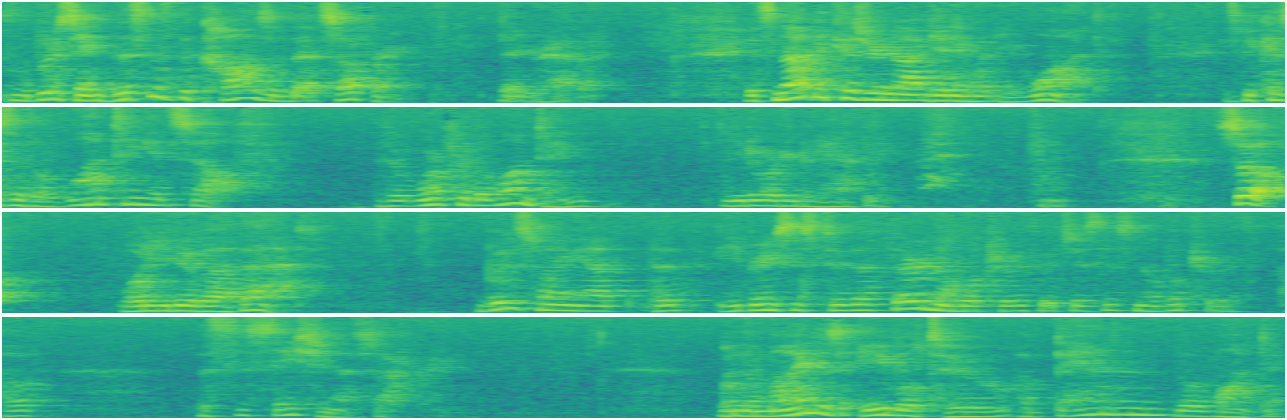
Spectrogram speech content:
And the Buddha is saying this is the cause of that suffering that you're having. It's not because you're not getting what you want. It's because of the wanting itself. If it weren't for the wanting, you'd already be happy. So, what do you do about that? Buddha's pointing out that he brings us to the third noble truth, which is this noble truth of the cessation of suffering. When the mind is able to abandon the wanting,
